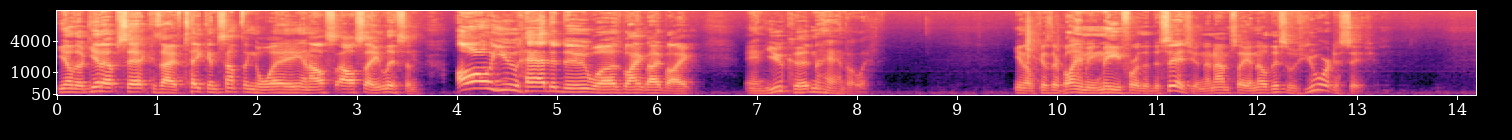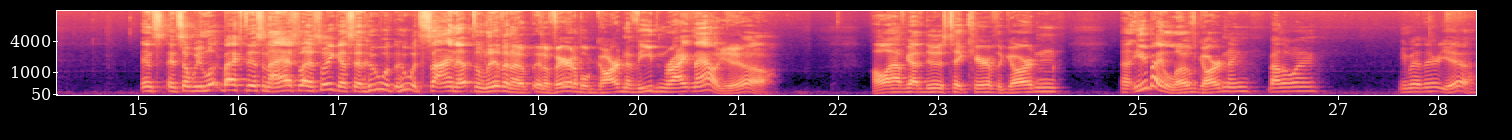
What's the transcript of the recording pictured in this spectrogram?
You know, they'll get upset because I've taken something away, and I'll, I'll say, listen, all you had to do was blank, blank, blank, and you couldn't handle it. You know, because they're blaming me for the decision, and I'm saying, no, this was your decision. And, and so we look back at this, and I asked last week, I said, who would, who would sign up to live in a, in a veritable Garden of Eden right now? Yeah. All I've got to do is take care of the garden. Uh, anybody love gardening, by the way? Anybody there? Yeah.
